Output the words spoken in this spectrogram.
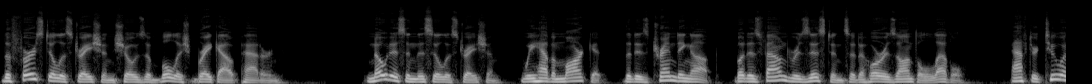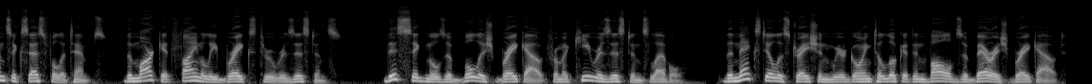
The first illustration shows a bullish breakout pattern. Notice in this illustration, we have a market that is trending up but has found resistance at a horizontal level. After two unsuccessful attempts, the market finally breaks through resistance. This signals a bullish breakout from a key resistance level. The next illustration we're going to look at involves a bearish breakout.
